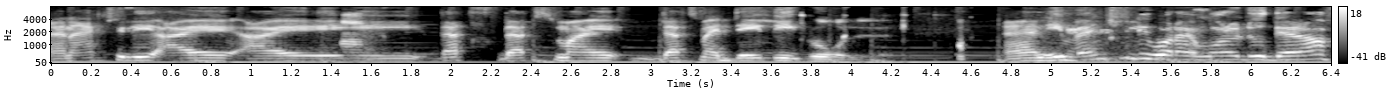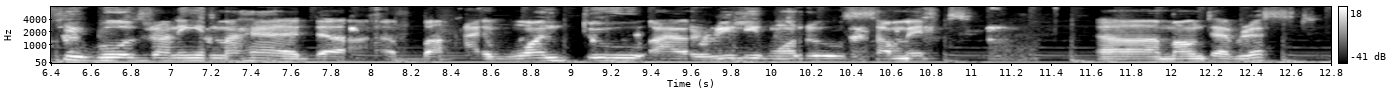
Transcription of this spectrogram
and actually i i that's that's my that's my daily goal. And eventually what i want to do there are a few goals running in my head uh, but i want to i really want to summit uh, mount everest.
